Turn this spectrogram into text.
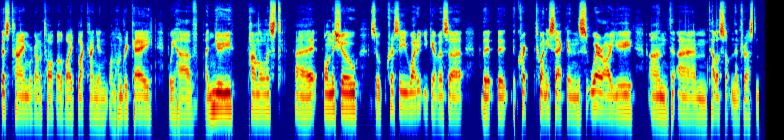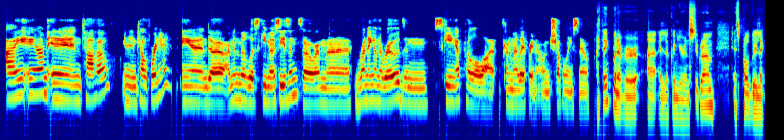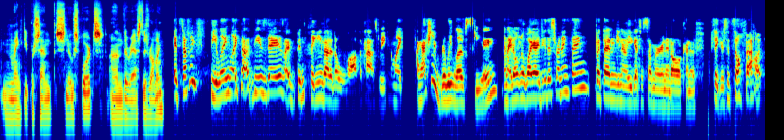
This time we're going to talk all about Black Canyon 100K. We have a new panelist uh, on the show. So, Krissi, why don't you give us uh, the, the, the quick 20 seconds? Where are you? And um, tell us something interesting. I am in Tahoe in California, and uh, I'm in the middle of skimo season, so I'm uh, running on the roads and skiing uphill a lot. It's kind of my life right now, and shoveling snow. I think whenever uh, I look on your Instagram, it's probably like 90% snow sports, and the rest is running. It's definitely feeling like that these days. I've been thinking about it a lot the past week, and I'm like, I actually really love skiing and I don't know why I do this running thing, but then, you know, you get to summer and it all kind of figures itself out.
